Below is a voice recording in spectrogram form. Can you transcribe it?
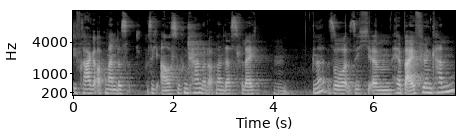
die Frage, ob man das sich aussuchen kann oder ob man das vielleicht hm, ne, so sich ähm, herbeiführen kann,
